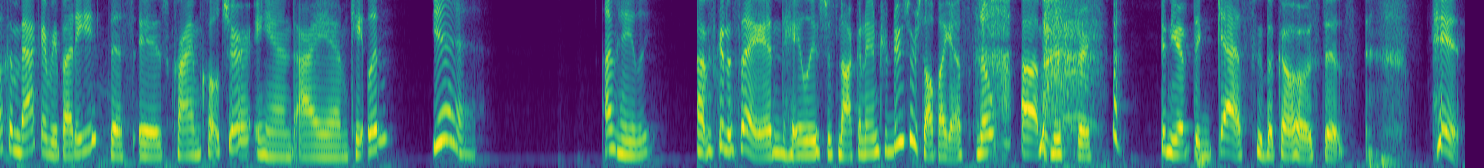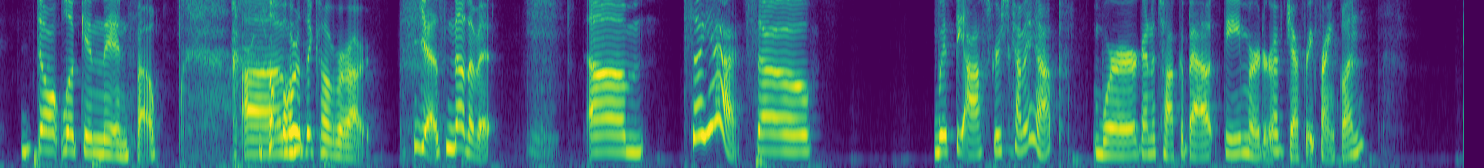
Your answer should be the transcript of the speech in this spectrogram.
welcome back, everybody. This is Crime Culture, and I am Caitlin. Yeah. I'm Haley. I was gonna say, and Haley's just not gonna introduce herself, I guess. Nope. Um, Mystery. and you have to guess who the co-host is. Hint: Don't look in the info. or the cover art. Yes, none of it. Um. So yeah. So with the Oscars coming up, we're gonna talk about the murder of Jeffrey Franklin.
